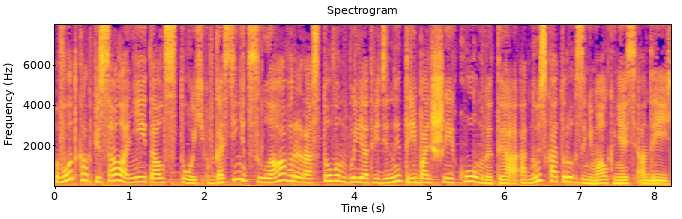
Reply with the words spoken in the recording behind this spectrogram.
Вот как писал о ней Толстой. В гостинице «Лавры» Ростовым были отведены три большие комнаты, одну из которых занимал князь Андрей.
